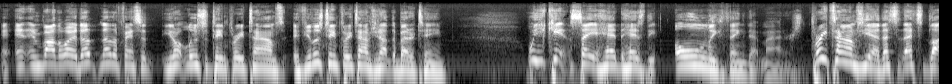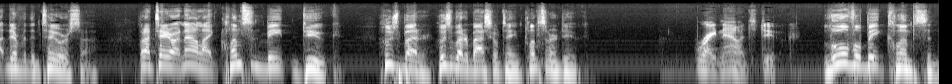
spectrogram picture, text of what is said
And, and, by the way, another fan said, You don't lose the team three times. If you lose team three times, you're not the better team. Well, you can't say head to head is the only thing that matters. Three times, yeah, that's that's a lot different than two or so. But I tell you right now, like Clemson beat Duke. Who's better? Who's a better basketball team, Clemson or Duke? Right now, it's Duke. Louisville beat Clemson.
